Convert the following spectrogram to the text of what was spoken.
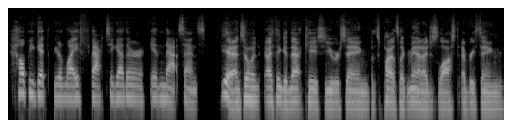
help you get your life back together in that sense. Yeah. And so in, I think in that case, you were saying this pilot's like, man, I just lost everything.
